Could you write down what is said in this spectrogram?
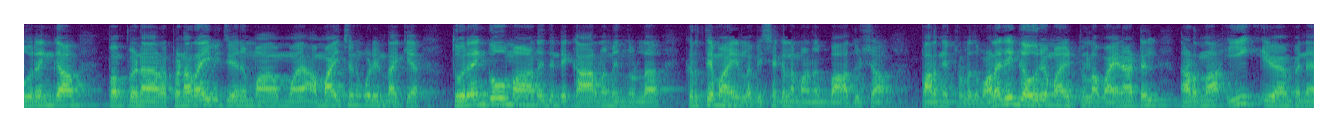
തുരങ്ക ഇപ്പം പിണ പിണറായി വിജയനും അമ്മായിച്ചനും കൂടി ഉണ്ടാക്കിയ തുരങ്കവുമാണ് ഇതിന്റെ കാരണം എന്നുള്ള കൃത്യമായുള്ള വിശകലനമാണ് ബാദുഷ പറഞ്ഞിട്ടുള്ളത്. വളരെ ഗൗരവമായിട്ടുള്ള വയനാട്ടിൽ നടന്ന ഈ പിന്നെ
